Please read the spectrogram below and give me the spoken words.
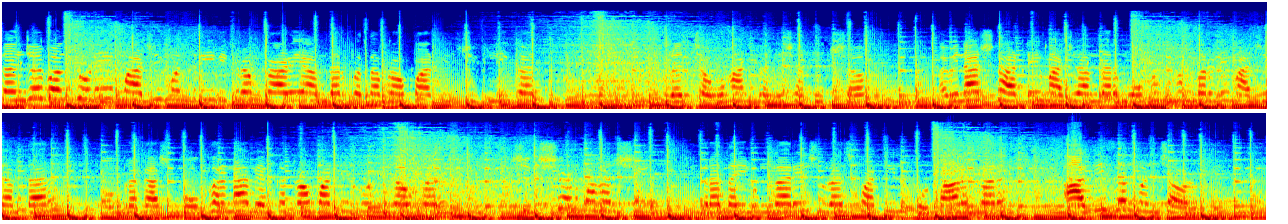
संजय बनसोडे माजी मंत्री विक्रम काळे आमदार प्रतापराव पाटील चिखलीकर सूरज चव्हाण प्रदेशाध्यक्ष अविनाश घाटे माजी आमदार मोहन हंबर्डे माजी आमदार ओमप्रकाश पोखरणा व्यंकटराव पाटील गोंदिगावकर शिक्षण महर्षी चित्राताई लुंगारे शिवराज पाटील होटाळकर आदी जण मंचावर होते.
